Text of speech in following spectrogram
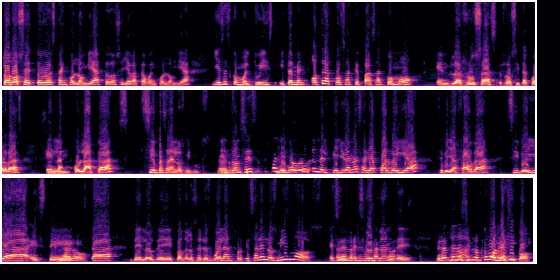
todo, se, todo está en Colombia, todo se lleva a cabo en Colombia y ese es como el twist. Y también otra cosa que pasa como en las rusas, Rosy, ¿te acuerdas? En las polacas, siempre salen los mismos. Entonces, llegó un punto en el que yo ya no sabía cuál veía, si veía Fauda, si veía este esta de los de cuando los héroes vuelan, porque salen los mismos. Es impresionante. Pero antes de decirlo, es como México.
